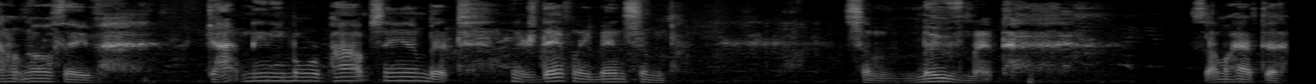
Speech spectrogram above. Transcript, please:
I don't know if they've gotten any more pops in, but there's definitely been some some movement so I'm gonna have to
